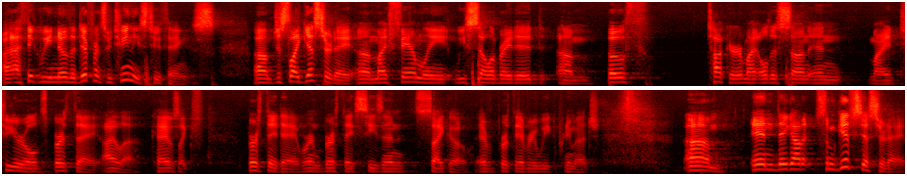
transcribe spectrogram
I, I think we know the difference between these two things. Um, just like yesterday, um, my family, we celebrated um, both Tucker, my oldest son, and my two year old's birthday, Isla. Okay, it was like birthday day. We're in birthday season, psycho. Every birthday every week, pretty much. Um, and they got some gifts yesterday.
